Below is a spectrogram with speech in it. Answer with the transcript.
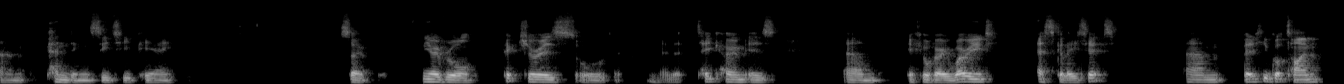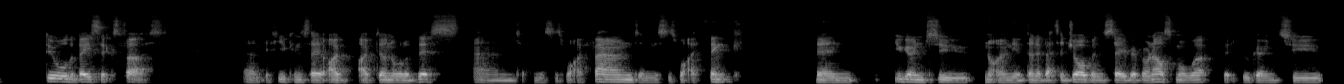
um, pending CTPA so the overall picture is, or you know, the take home is, um, if you're very worried, escalate it. Um, but if you've got time, do all the basics first. Um, if you can say, I've, I've done all of this and, and this is what I found and this is what I think, then you're going to not only have done a better job and save everyone else more work, but you're going to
